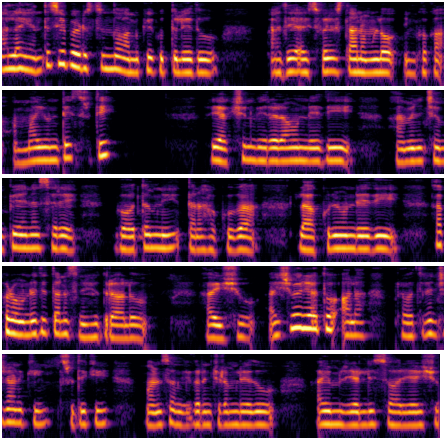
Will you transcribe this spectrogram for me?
అలా ఎంతసేపు ఏడుస్తుందో ఆమెకే గుర్తులేదు. అదే ఐశ్వర్య స్థానంలో ఇంకొక అమ్మాయి ఉంటే శృతి రియాక్షన్ వేరేలా ఉండేది. ఆమెను చంపి అయినా సరే గౌతమ్ని తన హక్కుగా లాక్కుని ఉండేది. అక్కడ ఉండేది తన స్నేహితురాలు. ఐషు. ఐశ్వర్యతో అలా ప్రవర్తించడానికి శృతికి మనసు అంగీకరించడం లేదు. I'm really sorry Aishu.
